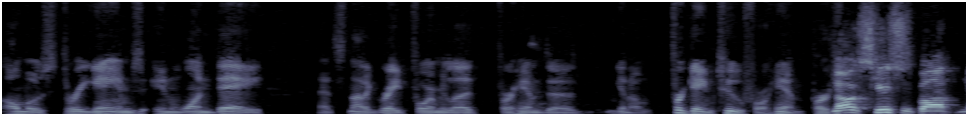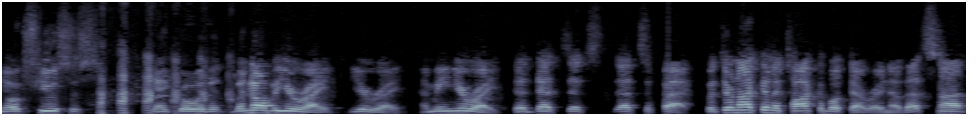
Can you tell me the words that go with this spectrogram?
almost three games in one day, that's not a great formula for him to, you know, for game two for him personally. No excuses, Bob. No excuses. Can't go with it. But no, but you're right. You're right. I mean, you're right. That that's that's that's a fact. But they're not going to talk about that right now. That's not.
